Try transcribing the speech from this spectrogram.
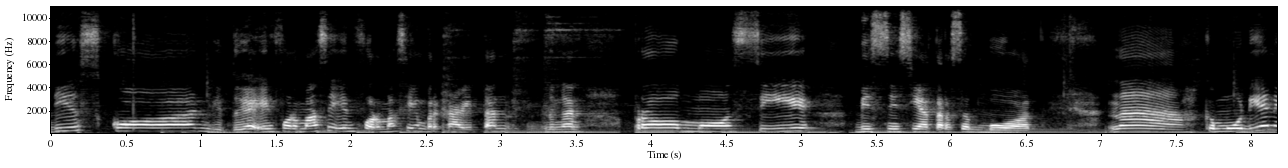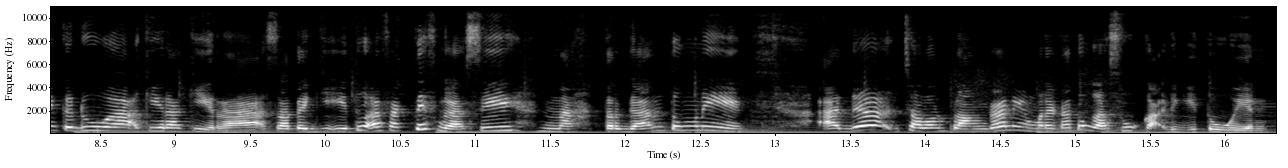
diskon gitu ya informasi-informasi yang berkaitan dengan promosi bisnisnya tersebut. Nah kemudian yang kedua kira-kira strategi itu efektif nggak sih? Nah tergantung nih. Ada calon pelanggan yang mereka tuh nggak suka digituin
